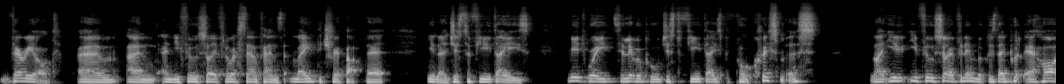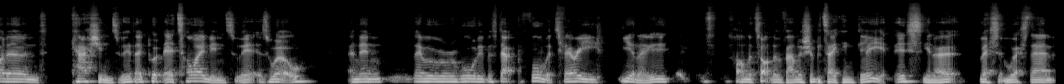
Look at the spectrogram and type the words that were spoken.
very odd. Um, and and you feel sorry for the West Ham fans that made the trip up there. You know, just a few days midweek to Liverpool, just a few days before Christmas. Like you, you feel sorry for them because they put their hard earned cash into it. They put their time into it as well and then they were rewarded with that performance. Very, you know, I'm a Tottenham fan. I should be taking glee at this, you know, less than West Ham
